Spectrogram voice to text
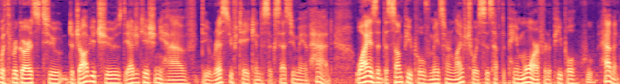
with regards to the job you choose, the education you have, the risks you've taken, the success you may have had. Why is it that some people who've made certain life choices have to pay more for the people who haven't?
